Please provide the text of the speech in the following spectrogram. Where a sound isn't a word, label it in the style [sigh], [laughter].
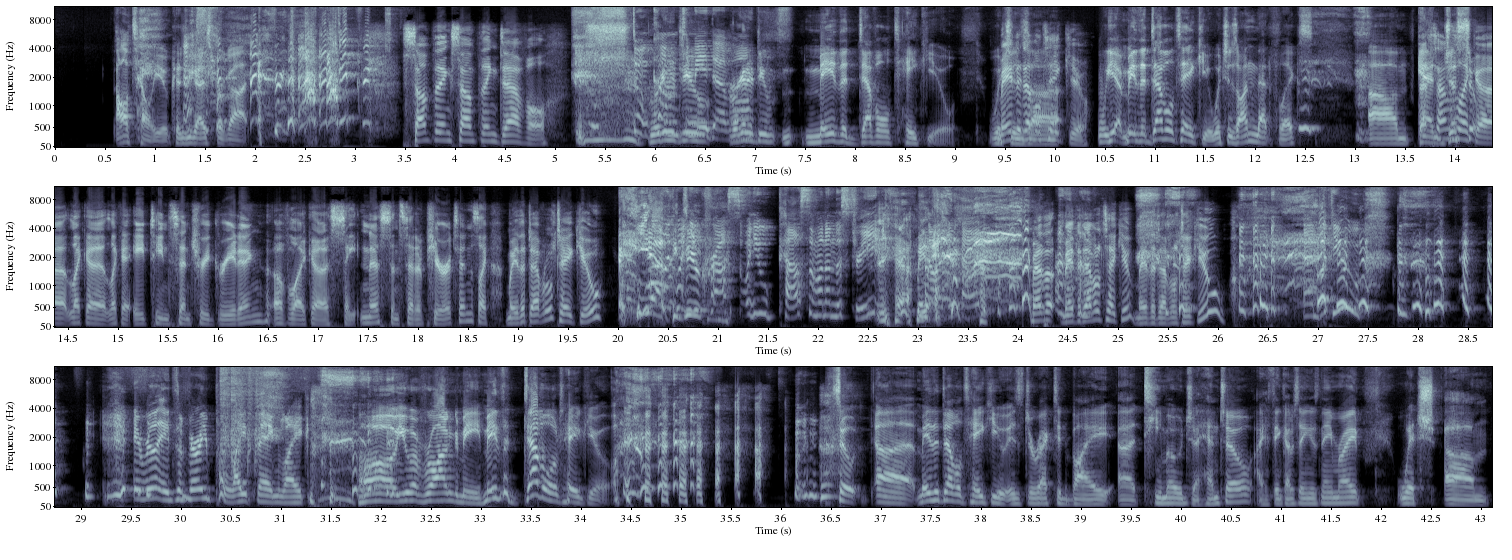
I'll tell you cuz you guys forgot. [laughs] Something, something, devil. Don't we're come gonna to do me, devil. we're gonna do May the Devil Take You, which May is the devil uh, take you. well, yeah, May the Devil Take You, which is on Netflix. [laughs] Um, That and sounds just like so- a like a like a 18th century greeting of like a Satanist instead of Puritans. Like, may the devil take you. [laughs] yeah, they when you cross, when you pass someone on the street, Yeah. [laughs] nod May the, may the devil take you. May the devil take you. and if you, It really, it's a very polite thing. Like, oh, you have wronged me. May the devil take you. [laughs] so, uh, May the Devil Take You is directed by uh, Timo Tjahjanto. I think I'm saying his name right. Which um,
